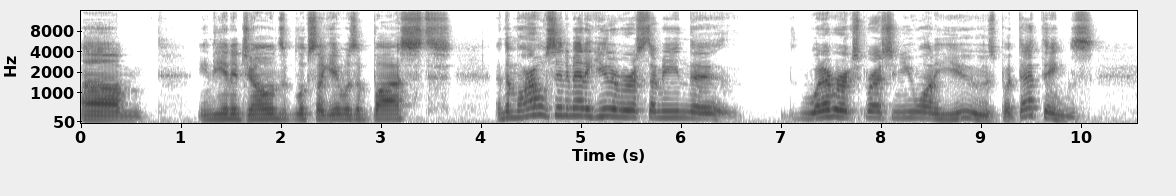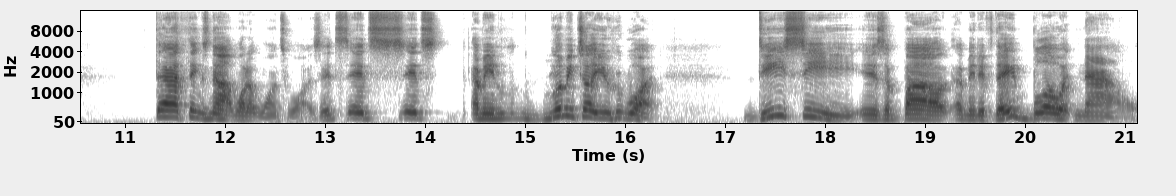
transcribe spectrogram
Um, Indiana Jones looks like it was a bust, and the Marvel Cinematic Universe. I mean the whatever expression you want to use, but that thing's that thing's not what it once was. It's it's it's. I mean, let me tell you who what. DC is about. I mean, if they blow it now,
